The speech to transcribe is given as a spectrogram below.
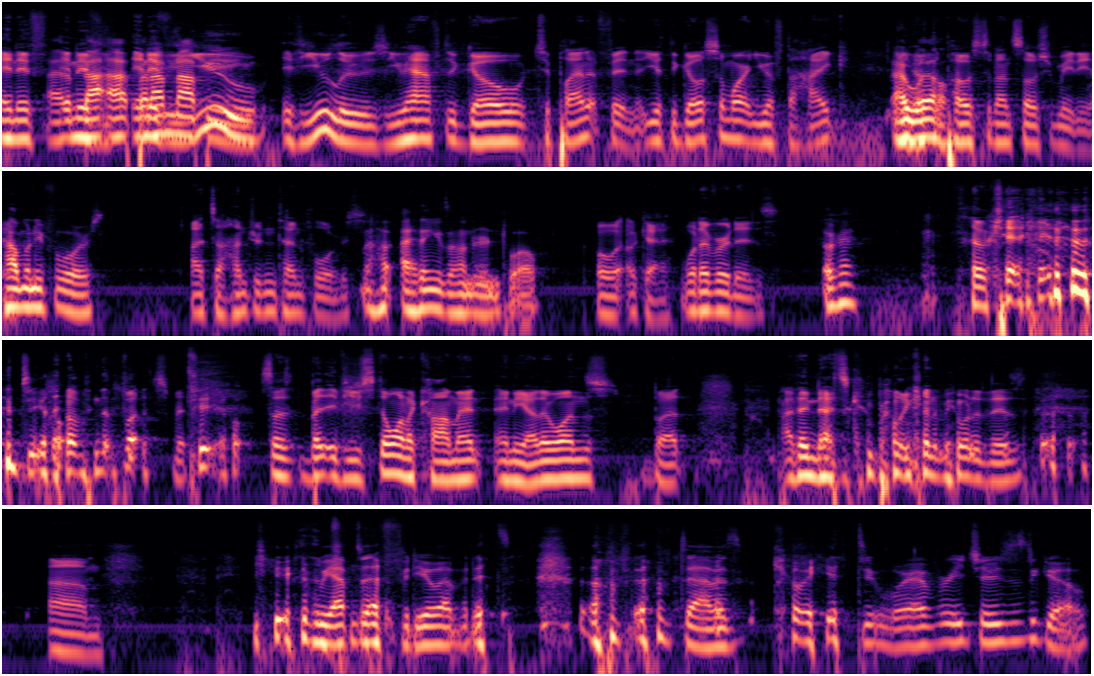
And if I'm and not- uh, and but if I'm not you being- if you lose, you have to go to Planet Fitness. You have to go somewhere and you have to hike. I you have will. to post it on social media. How many floors? It's 110 floors. I think it's 112. Oh, okay. Whatever it is. Okay. Okay. Deal. The punishment. Deal. So, but if you still want to comment any other ones, but I think that's probably going to be what it is. Um, we have to have video evidence of, of Tavis going into wherever he chooses to go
